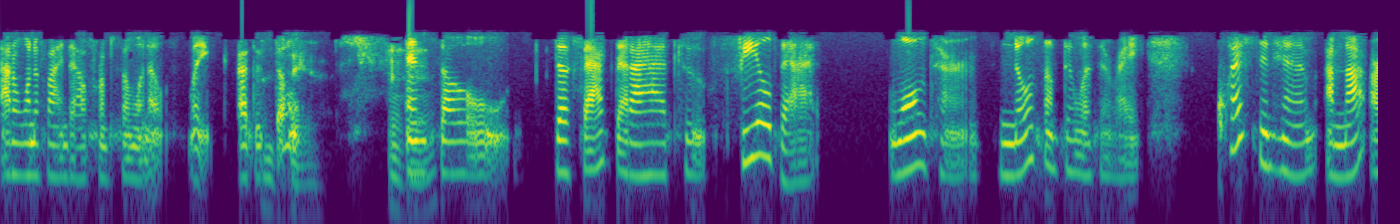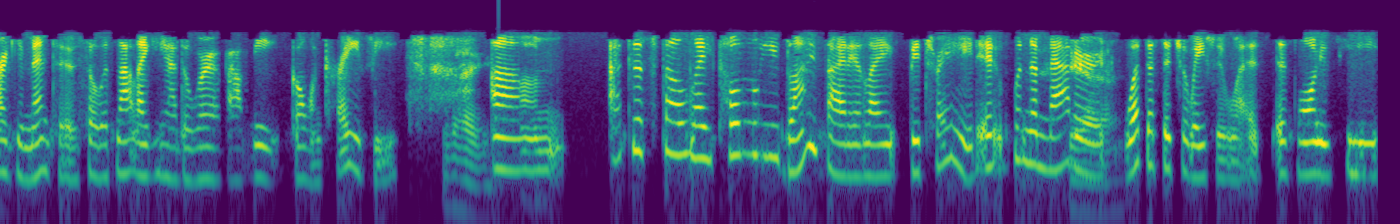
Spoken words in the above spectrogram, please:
I don't want to find out from someone else. Like I just don't. Mhm. And so the fact that I had to feel that long term, know something wasn't right, question him. I'm not argumentative, so it's not like he had to worry about me going crazy. right. Um, I just felt like totally blindsided, like betrayed. It wouldn't have mattered Yeah. what the situation was as long as he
